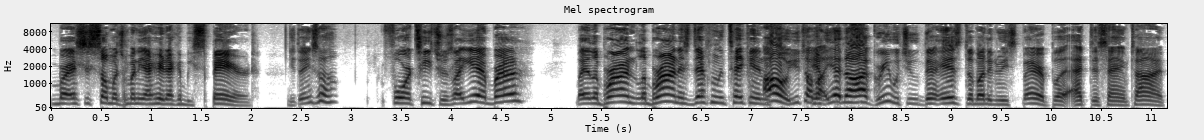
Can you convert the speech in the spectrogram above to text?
bro, it's just so much money out here that could be spared. You think so? For teachers, like, yeah, bro. Like LeBron, LeBron is definitely taking. Oh, you talking if- about? Yeah, no, I agree with you. There is the money to be spared, but at the same time,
